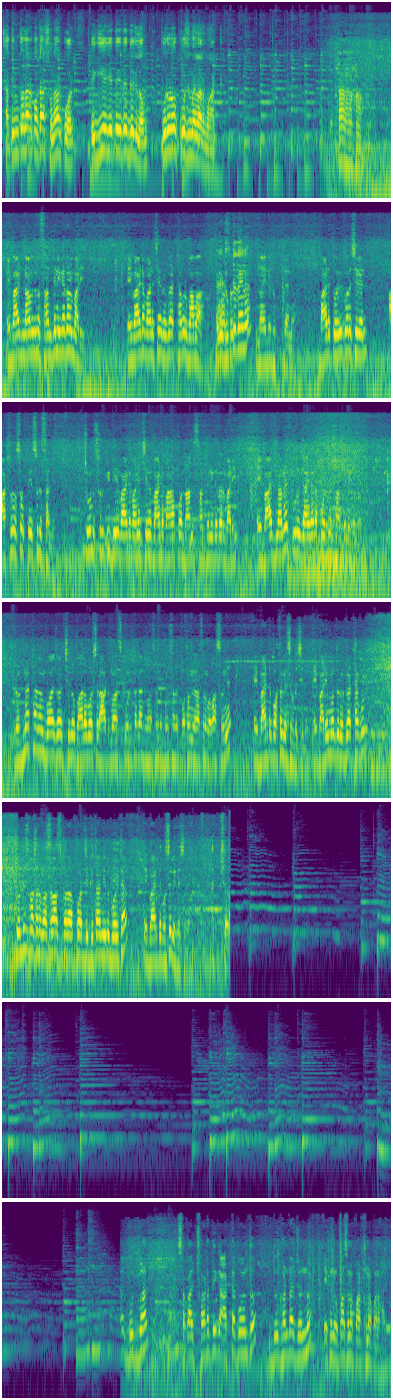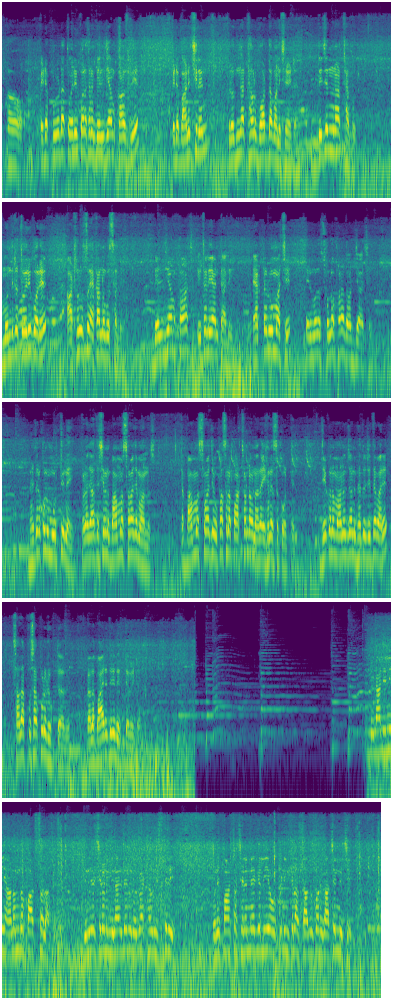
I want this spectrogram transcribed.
ছাতিমতলার কথা শোনার পর এগিয়ে যেতে যেতে দেখলাম পুরনো পোষ মেলার মাঠ। হ্যাঁ হ্যাঁ হ্যাঁ। এই বাড়ির নাম যেন শান্তিনিকেতন বাড়ি। এই বাড়িটা বানিয়েছে রবীন্দ্রনাথ ঠাকুর বাবা। এটা ঢুকতে দেয় না? না এটা ঢুকতে দেয় না। বাড়িটা তৈরি করেছিলেন আঠেরোশো তেষট্টি সালে। চুন সুরকি দিয়ে বাড়িটা বানিয়েছিলেন। বাড়িটা বানার পর নাম শান্তিনিকেতন বাড়ি। এই বাড়ির নামে পুরো জায়গাটা পড়ছে শান্তিনিকেতন। রবীন্দ্রনাথ ঠাকুর বয়স যখন ছিল বারো বছর আট মাস কলকাতা জনসাধারণ পরিষদের প্রথম জনসাধারণ বাবার সঙ্গে এই বাড়িতে প্রথম এসে উঠেছিলেন এই বাড়ির মধ্যে রবীন্দ্রনাথ ঠাকুর চল্লিশ বছর বসবাস করার পর যে গীতাঞ্জলি বইটা এই বাড়িতে বসে লিখেছিলেন। আচ্ছা। বুধবার সকাল ছটা থেকে আটটা পর্যন্ত দু ঘণ্টার জন্য এখানে উপাসনা প্রার্থনা করা হয়। এটা পুরোটা তৈরি করেছেন বেলজিয়াম কাঁচ দিয়ে। এটা বানিয়েছিলেন রবীন্দ্রনাথ ঠাকুর বর্দা বানিয়েছিলেন এটা। দ্বিজেন্দ্রনাথ ঠাকুর। মন্দিরটা তৈরি করে আঠেরোশো একানব্বই সালে। বেলজিয়াম কাঁচ ইটালিয়ান টালি। একটা রুম আছে এর মধ্যে ষোলোখানা দরজা আছে। ভেতরে কোনো মূর্তি নেই। ওরা যাতে ছিলেন ব্রাহ্ম সমাজের মানুষ। তা ব্রাহ্ম সমাজে উপাসনা প্রার্থনাটা ওনারা এখানে এসে করতেন। যে কোনো মানুষজন ভেতর যেতে পারে সাদা পোশাক পরে ঢুকতে হবে তাহলে বাইরে থেকে দেখতে হবে এটা। মৃণালিনী আনন্দ পাঠশালা যিনি যে ছিলেন মৃণালী দেবী রবিবার ঠাকুর স্ত্রী উনি পাঁচটা ছেলে মেয়েকে নিয়ে ওপেনিং ক্লাস চালু করে গাছের নিচে।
